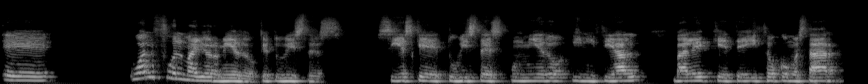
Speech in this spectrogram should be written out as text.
eh, ¿cuál fue el mayor miedo que tuviste si es que tuviste un miedo inicial, ¿vale? Que te hizo como estar,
